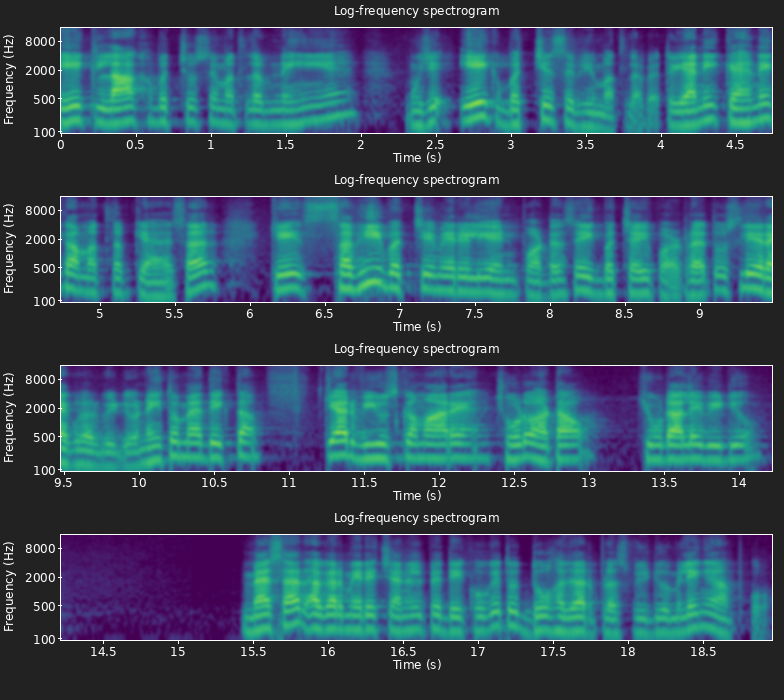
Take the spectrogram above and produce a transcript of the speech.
एक लाख बच्चों से मतलब नहीं है मुझे एक बच्चे से भी मतलब है। तो यानी कहने का मतलब क्या है सर कि सभी बच्चे मेरे लिए इंपॉर्टेंस है, एक बच्चा ही पढ़ रहा है तो इसलिए रेगुलर वीडियो नहीं तो मैं देखता कि यार व्यूज़ कम आ रहे हैं, छोड़ो हटाओ, क्यों डाले वीडियो मैं सर अगर मेरे चैनल पे देखोगे तो 2000 प्लस वीडियो मिलेंगे आपको।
